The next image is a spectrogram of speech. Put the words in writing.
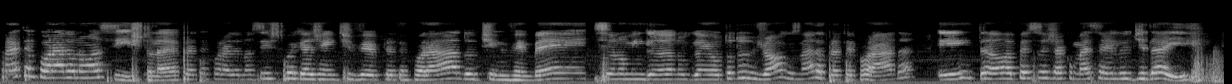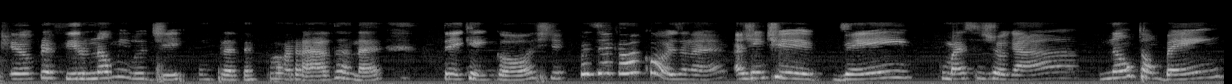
Pré-temporada eu não assisto, né? Pré-temporada eu não assisto porque a gente vê pré-temporada, o time vem bem. Se eu não me engano, ganhou todos os jogos, né, da pré-temporada. Então a pessoa já começa a iludir daí. Eu prefiro não me iludir com pré-temporada, né? Tem quem goste. Mas é aquela coisa, né? A gente vem, começa a jogar, não tão bem,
